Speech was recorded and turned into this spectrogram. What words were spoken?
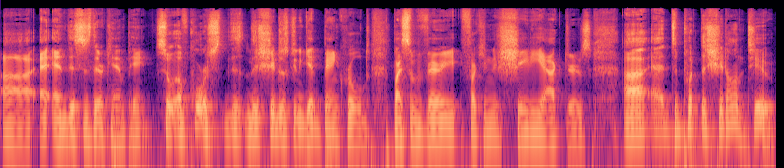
uh, a- and this is their campaign. So of course this, this shit is going to get bankrolled by some very fucking shady actors uh, to put the shit on too.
